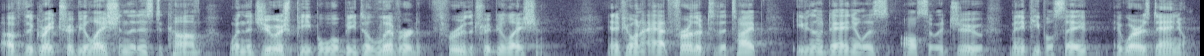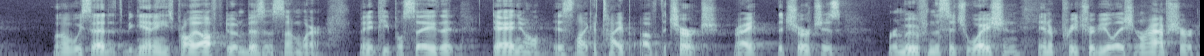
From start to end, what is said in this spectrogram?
of the great tribulation that is to come when the Jewish people will be delivered through the tribulation. And if you want to add further to the type, even though Daniel is also a Jew, many people say, hey, where is Daniel? Well, we said at the beginning, he's probably off doing business somewhere. Many people say that Daniel is like a type of the church, right? The church is removed from the situation in a pre tribulation rapture,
